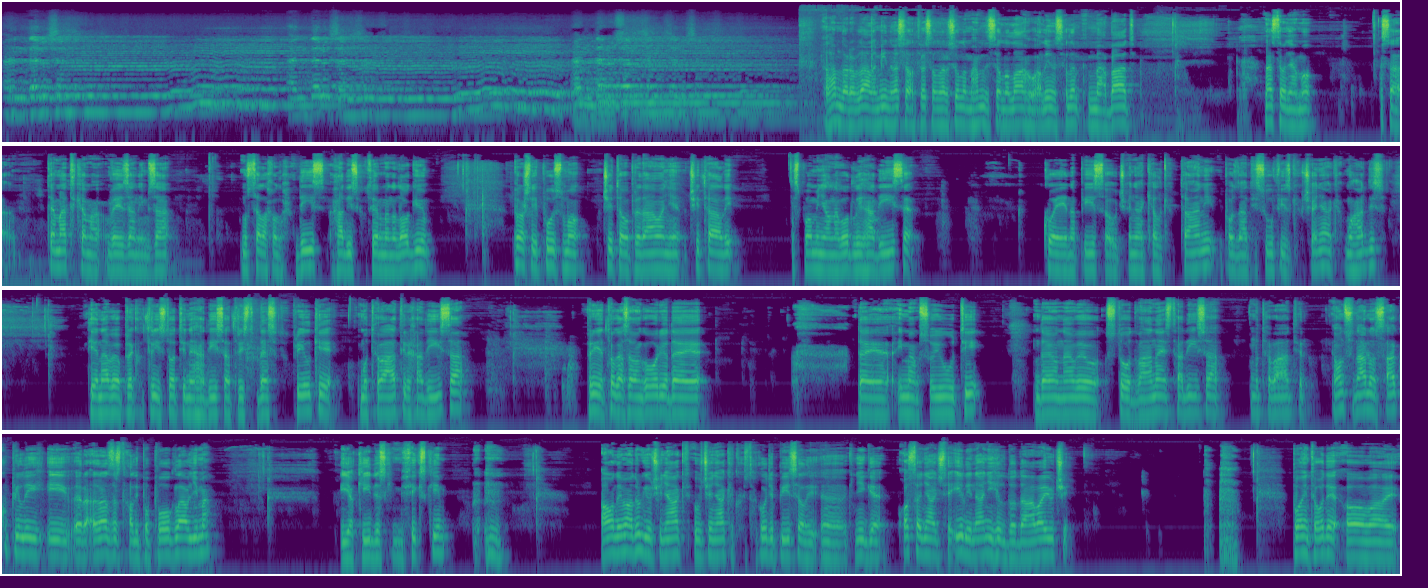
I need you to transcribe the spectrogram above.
Andalusam Andalusam Andalusam Andalusam Alhamdulillah, rabbil alamin, wa salatu wassalamu ala rasulina Muhammad sallallahu alaihi wa sallam, amma ba'd. Nastavljamo sa tematikama vezanim za mustalahul hadis, hadisku terminologiju. Prošli put smo čitavo predavanje čitali, spominjali, navodili hadise koje je napisao učenjak El Kaptani, poznati sufijski učenjak, muhadis, gdje je naveo preko 300 hadisa, 310 otprilike, mutevatir hadisa. Prije toga sam vam govorio da je da je Imam Sujuti, da je on naveo 112 hadisa mutevatir. On su naravno sakupili i razrstali po poglavljima i akideskim i fikskim. A onda ima drugi učenjak, učenjake koji su također pisali e, knjige oslanjajući se ili na njih ili dodavajući. Pojent ovdje, ovaj,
